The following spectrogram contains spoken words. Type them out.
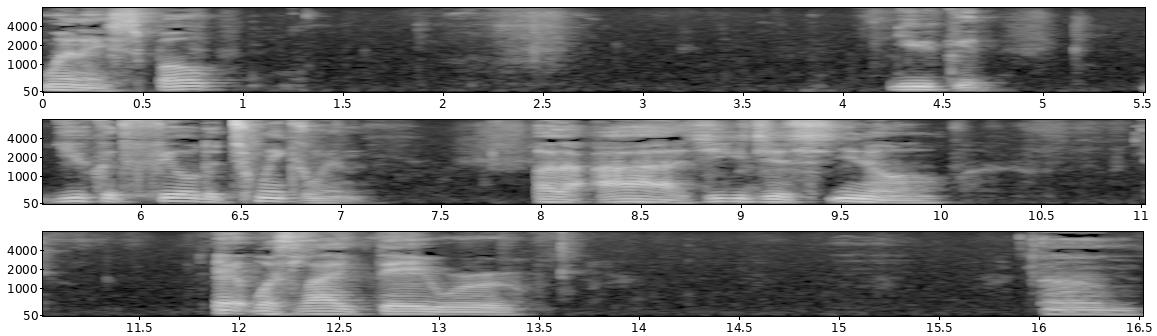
when they spoke you could you could feel the twinkling of the eyes. You could just, you know, it was like they were um,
